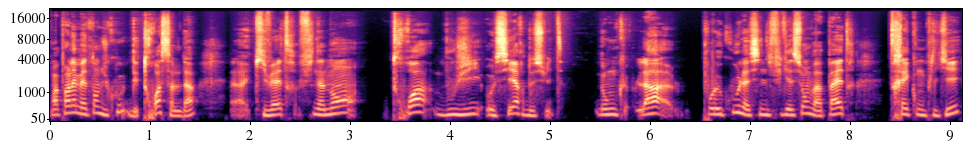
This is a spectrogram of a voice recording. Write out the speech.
On va parler maintenant du coup des trois soldats qui va être finalement trois bougies haussières de suite. Donc là pour le coup la signification va pas être très compliqué.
